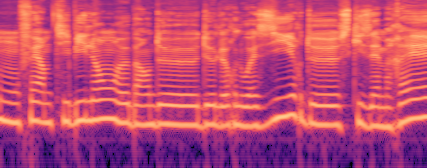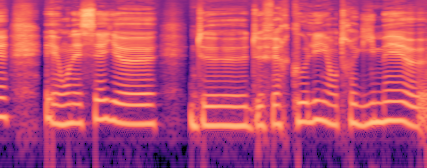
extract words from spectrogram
on fait un petit bilan euh, ben, de, de leurs loisirs, de ce qu'ils aimeraient, et on essaye euh, de, de faire coller, entre guillemets... euh,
